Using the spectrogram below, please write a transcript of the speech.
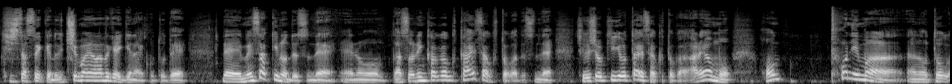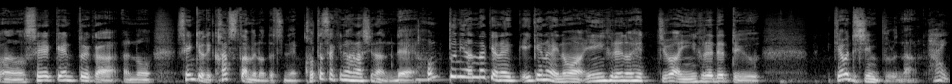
岸田政権の一番やらなきゃいけないことで、で、目先のですね、あの、ガソリン価格対策とかですね、中小企業対策とか、あれはもう本当にまあ、あの、とあの政権というか、あの、選挙で勝つためのですね、小手先の話なんで、本当にやんなきゃいけないのは、インフレのヘッジはインフレでという、極めてシンプルな、はい、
